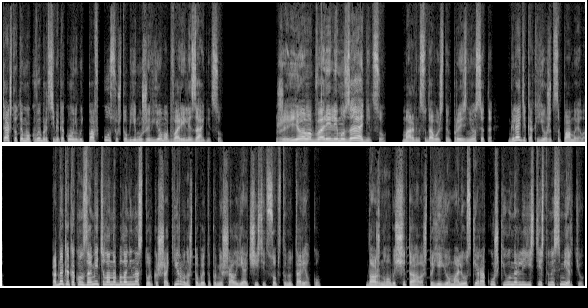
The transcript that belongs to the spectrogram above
так что ты мог выбрать себе какого-нибудь по вкусу, чтобы ему живьем обварили задницу. «Живьем обварили ему задницу!» Марвин с удовольствием произнес это, глядя, как ежится Памела. Однако, как он заметил, она была не настолько шокирована, чтобы это помешало ей очистить собственную тарелку. Должно быть, считала, что ее моллюски и ракушки умерли естественной смертью,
